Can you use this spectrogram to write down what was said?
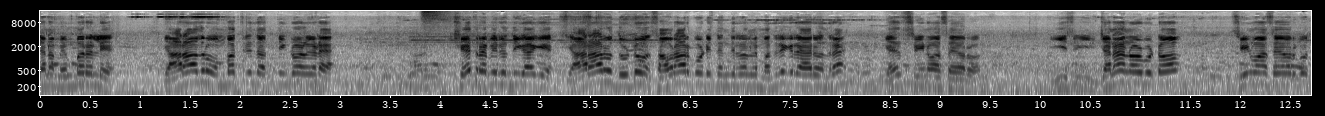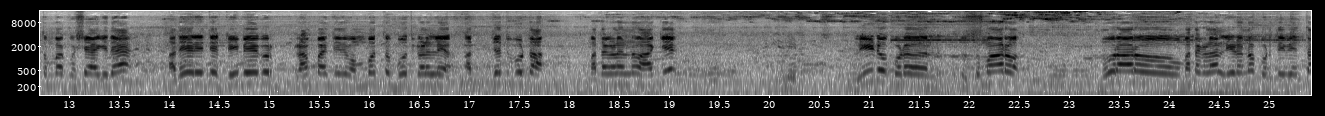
ಜನ ಮೆಂಬರಲ್ಲಿ ಯಾರಾದರೂ ಒಂಬತ್ತರಿಂದ ಹತ್ತು ತಿಂಗಳೊಳಗಡೆ ಕ್ಷೇತ್ರ ಅಭಿವೃದ್ಧಿಗಾಗಿ ಯಾರು ದುಡ್ಡು ಸಾವಿರಾರು ಕೋಟಿ ತಂದಿರೋದ್ರಲ್ಲಿ ಮದ್ರಿಗರು ಯಾರು ಅಂದರೆ ಎನ್ ಶ್ರೀನಿವಾಸಯ್ಯವರು ಈ ಈ ಜನ ನೋಡ್ಬಿಟ್ಟು ಶ್ರೀನಿವಾಸಯ್ಯವ್ರಿಗೂ ತುಂಬ ಖುಷಿಯಾಗಿದೆ. ಅದೇ ರೀತಿ ಟಿ ಬೇಗೂರು ಗ್ರಾಮ ಪಂಚಾಯತಿ ಒಂಬತ್ತು ಬೂತ್ಗಳಲ್ಲಿ ಅತ್ಯದ್ಭುತ ಮತಗಳನ್ನು ಹಾಕಿ ಲೀಡು ಕೊಡ ಸುಮಾರು ನೂರಾರು ಮತಗಳ ಲೀಡನ್ನು ಕೊಡ್ತೀವಿ ಅಂತ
